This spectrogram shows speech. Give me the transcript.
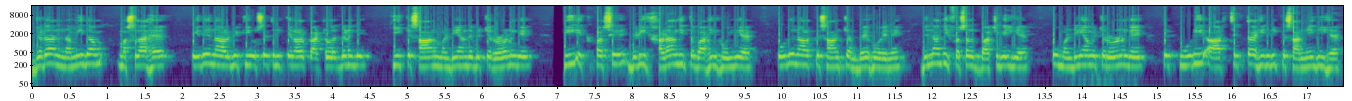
ਜਿਹੜਾ ਨਮੀ ਦਾ ਮਸਲਾ ਹੈ, ਇਹਦੇ ਨਾਲ ਵੀ ਕੀ ਉਸੇ ਤਰੀਕੇ ਨਾਲ ਕੱਟ ਲੱਗਣਗੇ, ਕੀ ਕਿਸਾਨ ਮੰਡੀਆਂ ਦੇ ਵਿੱਚ ਰੁਲਣਗੇ, ਕੀ ਇੱਕ ਪਾਸੇ ਜਿਹੜੀ ਹੜ੍ਹਾਂ ਦੀ ਤਬਾਹੀ ਹੋਈ ਹੈ, ਉਹਦੇ ਨਾਲ ਕਿਸਾਨ ਝੰਬੇ ਹੋਏ ਨੇ, ਜਿਨ੍ਹਾਂ ਦੀ ਫਸਲ ਬਚ ਗਈ ਹੈ, ਉਹ ਮੰਡੀਆਂ ਵਿੱਚ ਰੁਲਣਗੇ ਤੇ ਪੂਰੀ ਆਰਥਿਕਤਾ ਹੀ ਜਿਹੜੀ ਕਿਸਾਨੀ ਦੀ ਹੈ,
